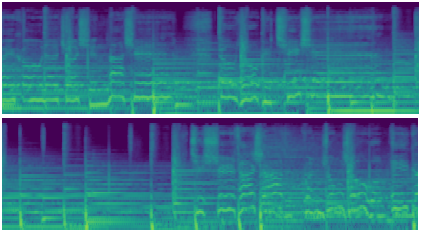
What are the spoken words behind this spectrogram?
下防备后的这些那些，都有个期限。其实台下的观众就我一个，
